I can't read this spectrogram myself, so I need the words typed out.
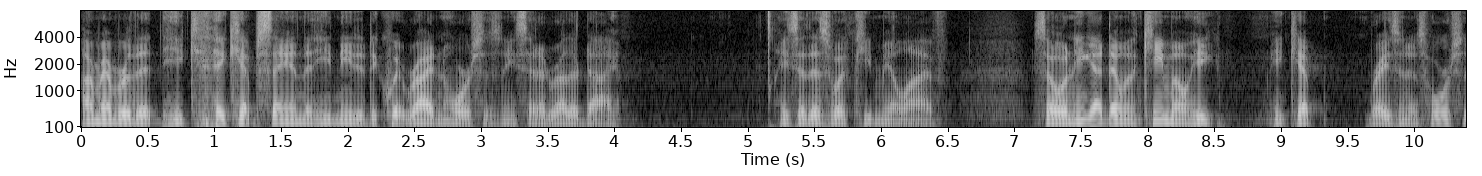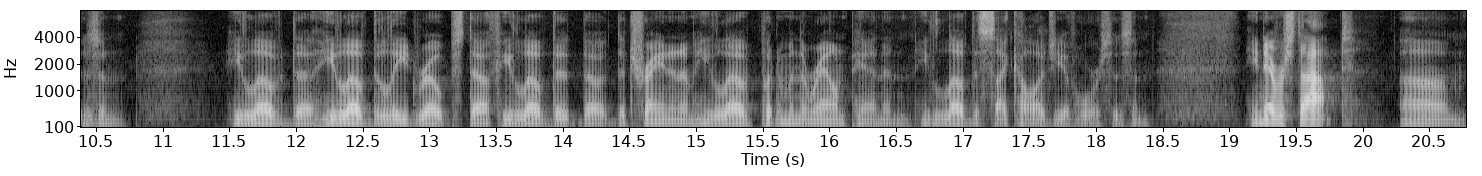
I remember that he they kept saying that he needed to quit riding horses, and he said, "I'd rather die." He said, "This is what keep me alive." So when he got done with chemo, he he kept raising his horses, and he loved the he loved the lead rope stuff. He loved the the, the training them. He loved putting them in the round pen, and he loved the psychology of horses. And he never stopped, um,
